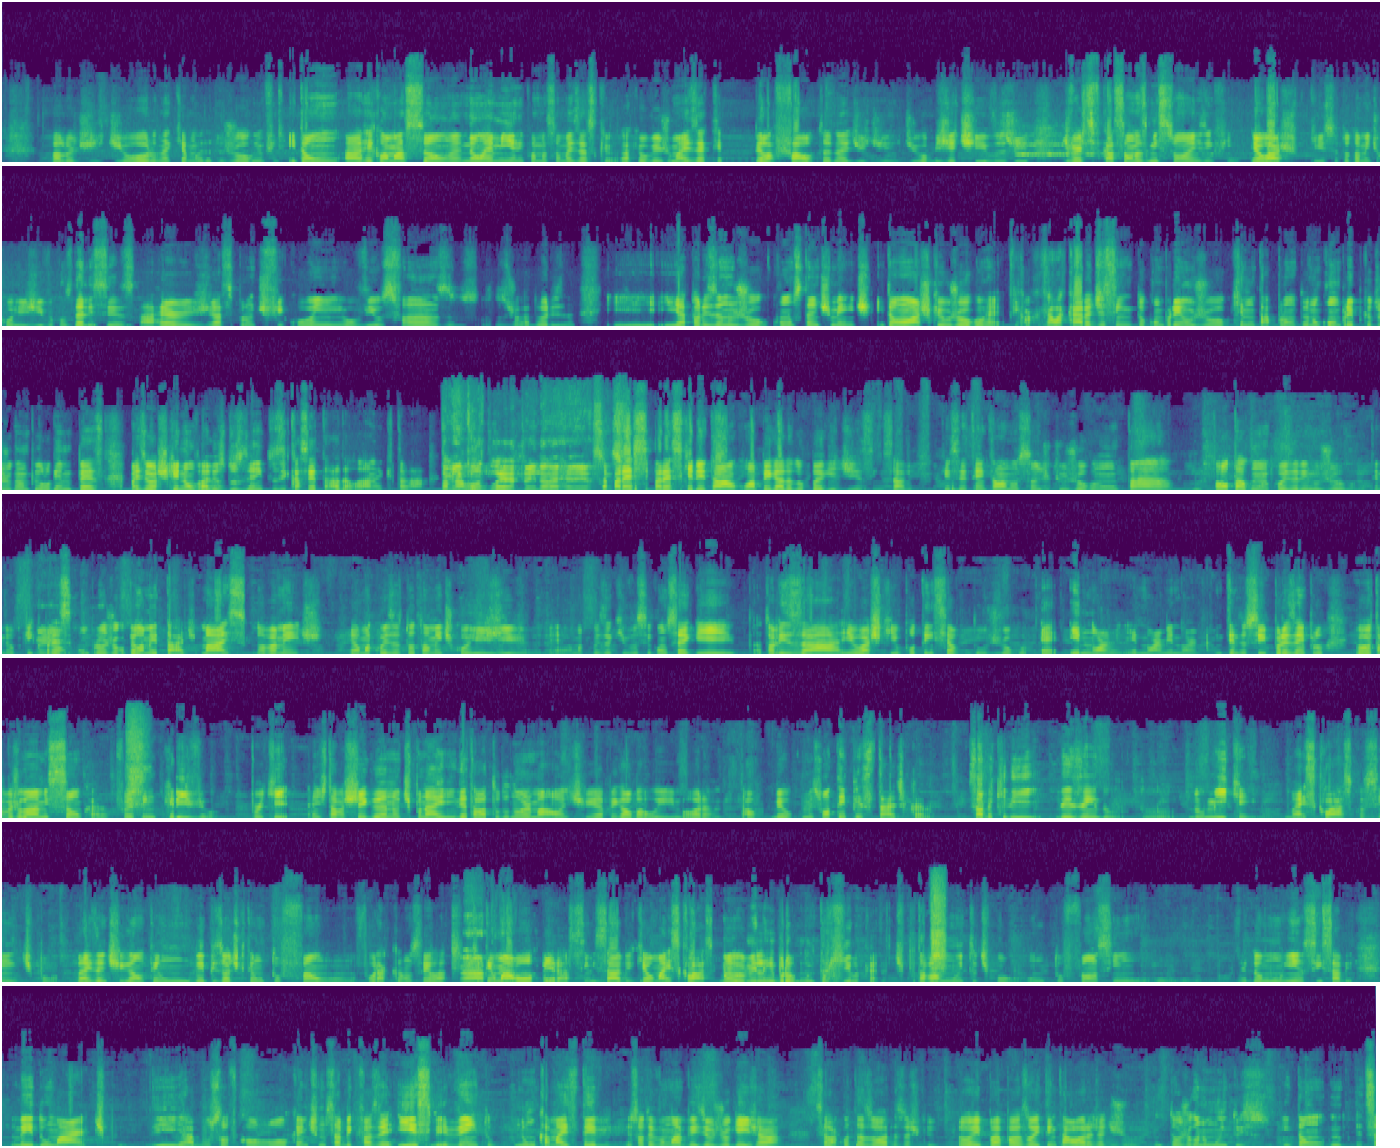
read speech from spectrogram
valor de, de ouro, né, que é a moeda do jogo, enfim. Então, a reclamação, né, não é minha reclamação, mas a que, a que eu vejo mais é que pela falta né, de, de, de, objetivos, de diversificação nas missões, enfim. Eu acho que isso é totalmente corrigível com os DLCs. A Harry já se prontificou em ouvir os fãs, os, os jogadores, né? E, e, atualizando o jogo constantemente. Então eu acho que o jogo fica com aquela cara de assim, tô comprei um jogo que não tá pronto. Eu não comprei porque eu tô jogando pelo Game Pass, mas eu acho que não vale os 200 e cacetada lá, né, que tá Tá meio incompleto ainda, né, René? Assim, parece, parece que ele tá com a pegada do PUBG, assim, sabe? Que você tem aquela noção de que o jogo não tá. Falta alguma coisa ali no jogo, entendeu? Porque Legal. parece que comprou o jogo pela metade. Mas, novamente, é uma coisa totalmente corrigível. É uma coisa que você consegue atualizar. E eu acho que o potencial do jogo é enorme, enorme, enorme. Entendeu? Se, por exemplo, eu tava jogando uma missão, cara, foi assim incrível. Porque a gente tava chegando, tipo, na ilha, tava tudo normal, a gente ia pegar o baú e ir embora e tal. Meu, começou uma tempestade, cara. Sabe aquele desenho do, do, do Mickey mais clássico, assim, tipo, mais antigão? Tem um episódio que tem um tufão, um furacão, sei lá. Ah, que tem uma ópera, assim, sabe? Que é o mais clássico. Mano, me lembrou muito aquilo, cara. Tipo, tava muito, tipo, um tufão, assim, um, um redemoinho, assim, sabe? No meio do mar, tipo. E a bússola ficou louca, a gente não sabia o que fazer. E esse evento nunca mais teve. Ele só teve uma vez. Eu joguei já sei lá quantas horas, acho que foi para as 80 horas já de jogo. Então jogando muito isso. Então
